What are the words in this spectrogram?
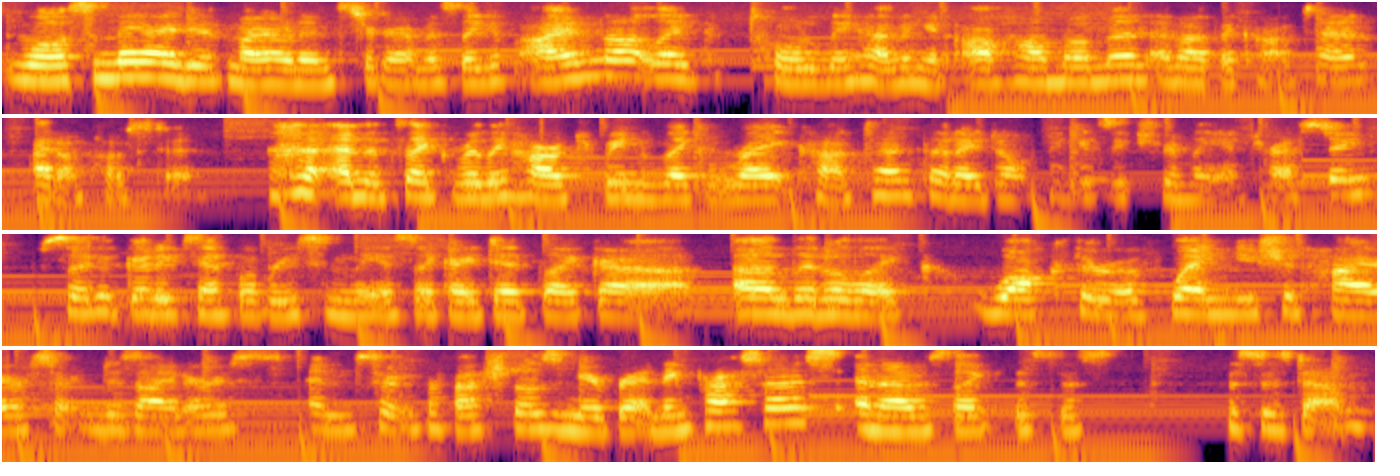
Well, something I do with my own Instagram is like if I'm not like totally having an aha moment about the content, I don't post it. and it's like really hard for me to like write content that I don't think is extremely interesting. So like a good example recently is like I did like a, a little like walkthrough of when you should hire certain designers and certain professionals in your branding process. And I was like, this is this is dumb.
